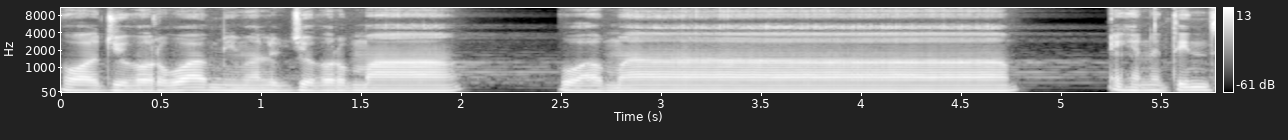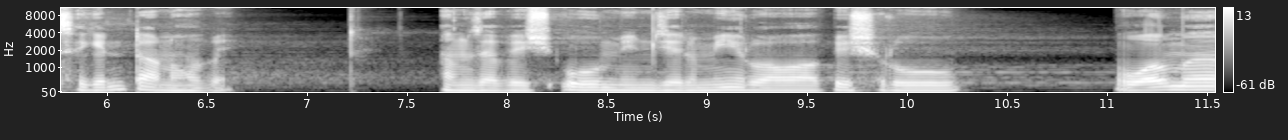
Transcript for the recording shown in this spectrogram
ওয়া জবর ওয়া মিম আলিফ জবর মা ওয়া মা। এখানে তিন সেকেন্ড টান হবে। হামজা পেশ ও মিম জের মি র। ওয়া পেশ রু ওয়ামা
